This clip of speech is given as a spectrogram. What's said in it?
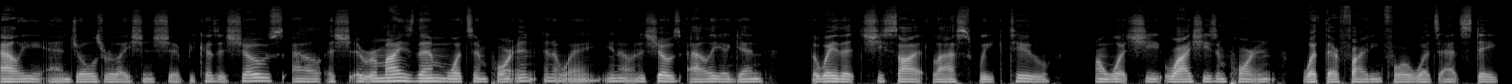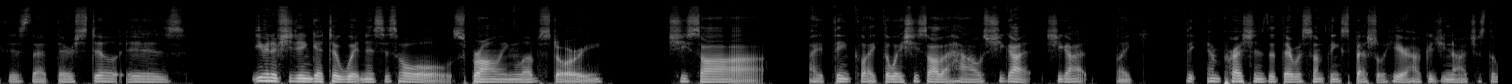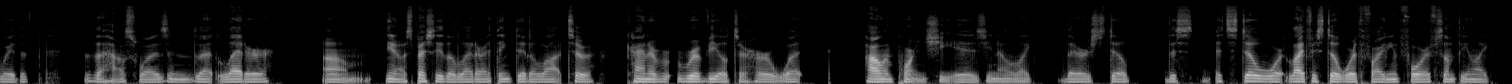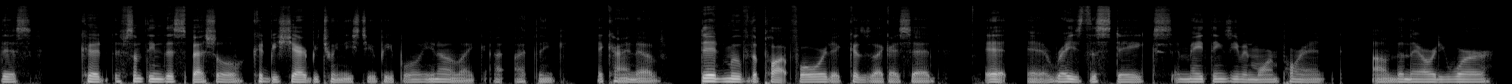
Ellie and Joel's relationship because it shows Al. It, sh- it reminds them what's important in a way, you know, and it shows Ellie again the way that she saw it last week too, on what she why she's important, what they're fighting for, what's at stake is that there still is even if she didn't get to witness this whole sprawling love story, she saw I think like the way she saw the house, she got she got like the impressions that there was something special here. How could you not just the way that the house was and that letter um you know, especially the letter I think did a lot to kind of reveal to her what how important she is, you know, like there's still this it's still wor- life is still worth fighting for if something like this could if something this special could be shared between these two people you know like i, I think it kind of did move the plot forward because like i said it it raised the stakes and made things even more important um than they already were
